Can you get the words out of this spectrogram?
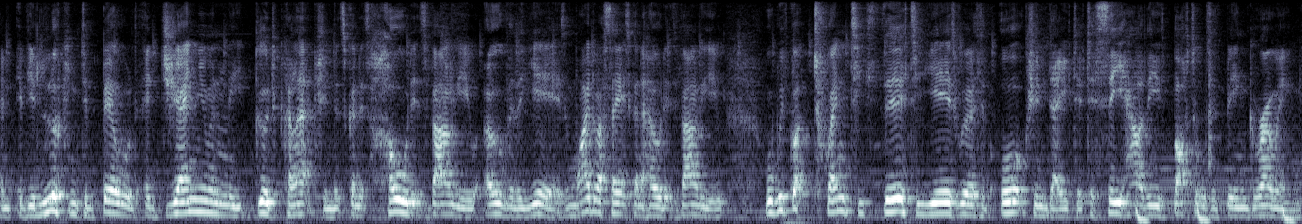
And if you're looking to build a genuinely good collection that's going to hold its value over the years, and why do I say it's going to hold its value? Well, we've got 20, 30 years worth of auction data to see how these bottles have been growing.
